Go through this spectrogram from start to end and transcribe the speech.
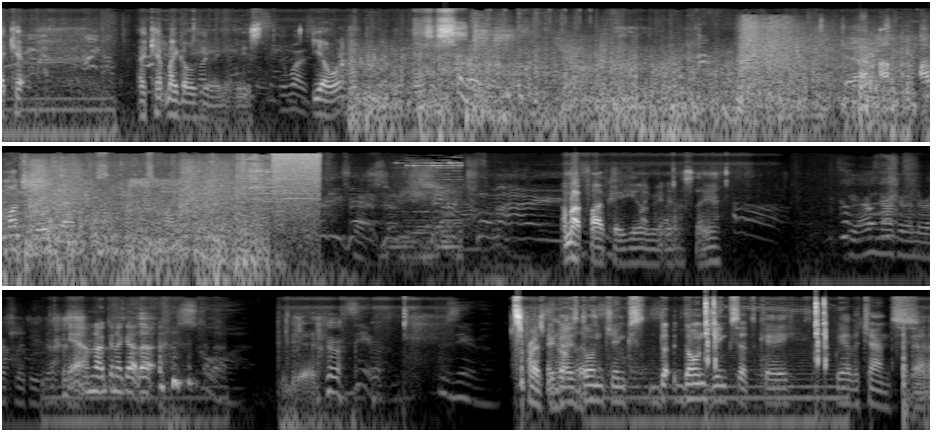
I kept, I kept my gold healing at least. It was. Yeah, we're Yeah, I, I'm on gold damage. I'm at 5k healing right now, so yeah. Yeah, I'm not gonna underestimate these guys. Yeah, I'm not gonna get that. Yeah. Zero. Zero. Surprised me Hey guys, don't jinx, d- don't jinx it, okay? We have a chance. Yeah.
